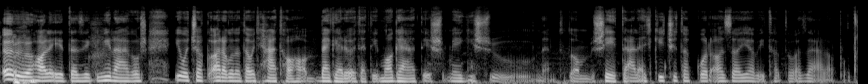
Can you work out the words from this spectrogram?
örül, ha létezik, világos. Jó, csak arra gondoltam, hogy hát ha megerőlteti magát, és mégis nem tudom, sétál egy kicsit, akkor azzal javítható az állapot.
